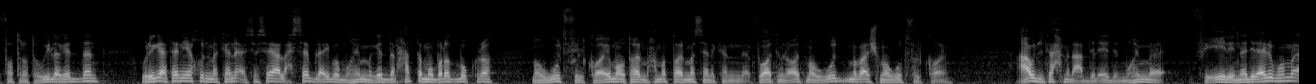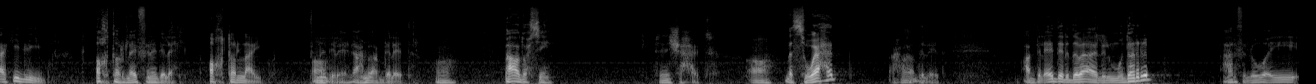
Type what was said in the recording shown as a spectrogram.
فترة طويلة جدا ورجع تاني ياخد مكانة أساسية على حساب لعيبة مهمة جدا. حتى مباراة بكرة موجود في القائمة وطاهر محمد طاهر مثلا اللي كان في وقت من الأوقات موجود ما بقاش موجود في القائمة. عودة أحمد عبد القادر مهمة في إيه للنادي الأهلي؟ مهمه أكيد ليه أخطر لعيب في النادي الأهلي. أخطر لعيب. في النادي الأهلي أحمد عبد القادر. آه. بعده حسين. حسين الشحات. آه. بس واحد أحمد عبد القادر عبد القادر ده بقى للمدرب عارف اللي هو إيه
